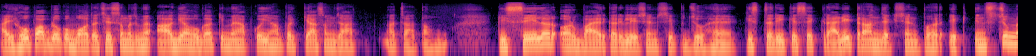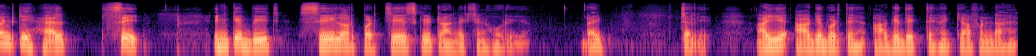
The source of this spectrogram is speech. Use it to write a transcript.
आई होप आप लोगों को बहुत अच्छे समझ में आ गया होगा कि मैं आपको यहाँ पर क्या समझाना चाहता हूँ कि सेलर और बायर का रिलेशनशिप जो है, किस तरीके से क्रेडिट ट्रांजेक्शन पर एक इंस्ट्रूमेंट की हेल्प से इनके बीच सेल और परचेज की ट्रांजेक्शन हो रही है। राइट चलिए। आइए, आगे बढ़ते हैं, आगे देखते हैं क्या फंडा है।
